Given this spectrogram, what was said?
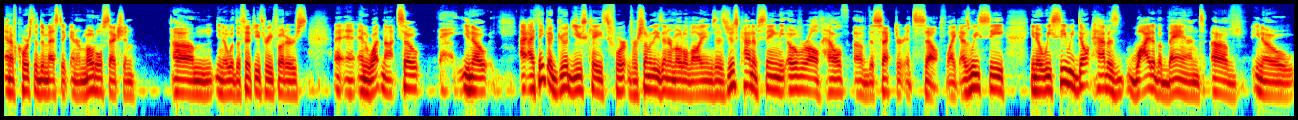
and of course the domestic intermodal section. Um, you know, with the 53 footers and, and whatnot. So, you know, I, I think a good use case for, for some of these intermodal volumes is just kind of seeing the overall health of the sector itself. Like as we see, you know, we see we don't have as wide of a band of, you know,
